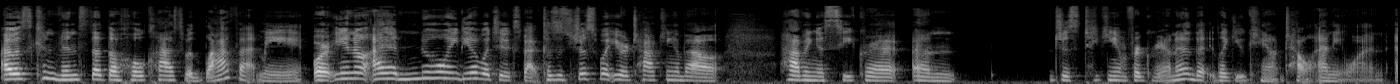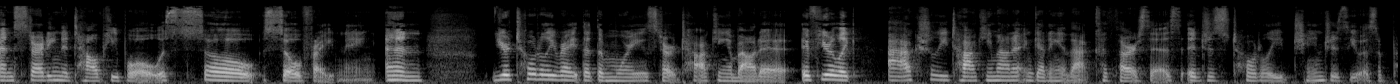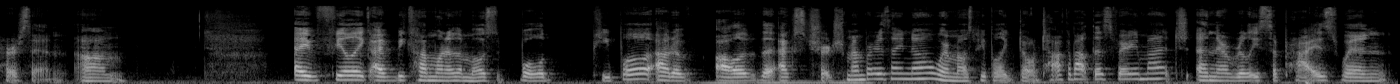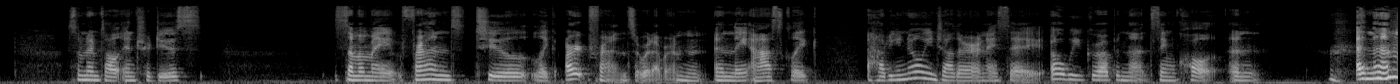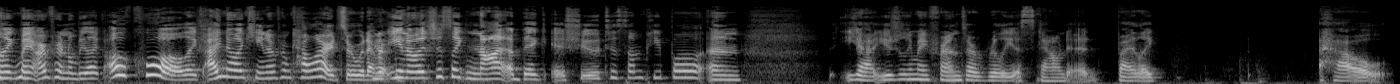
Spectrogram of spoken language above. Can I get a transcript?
I was convinced that the whole class would laugh at me. Or, you know, I had no idea what to expect because it's just what you're talking about having a secret and just taking it for granted that like you can't tell anyone and starting to tell people was so so frightening and you're totally right that the more you start talking about it, if you're like actually talking about it and getting it that catharsis, it just totally changes you as a person. Um, I feel like I've become one of the most bold people out of all of the ex church members I know, where most people like don't talk about this very much, and they're really surprised when sometimes I'll introduce some of my friends to like art friends or whatever and and they ask like how do you know each other? And i say oh we grew up in that same cult. And and then like my art friend will be like oh cool. Like i know akina from cal arts or whatever. Yeah. you know it's just like not a big issue to some people. And yeah usually my friends are really astounded by like how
